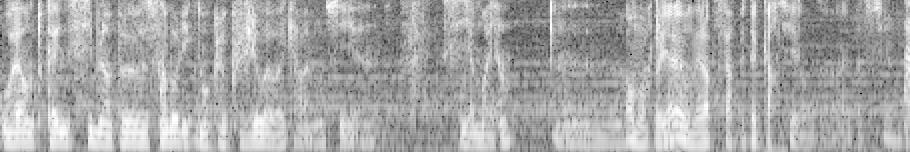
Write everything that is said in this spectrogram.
Ouais, en tout cas, une cible un peu symbolique. Donc le QG, ouais, ouais, carrément, si s'il y a moyen. Euh, Non, mais on peut y aller, on est là pour faire péter le quartier, donc euh, y a pas de souci. hein.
